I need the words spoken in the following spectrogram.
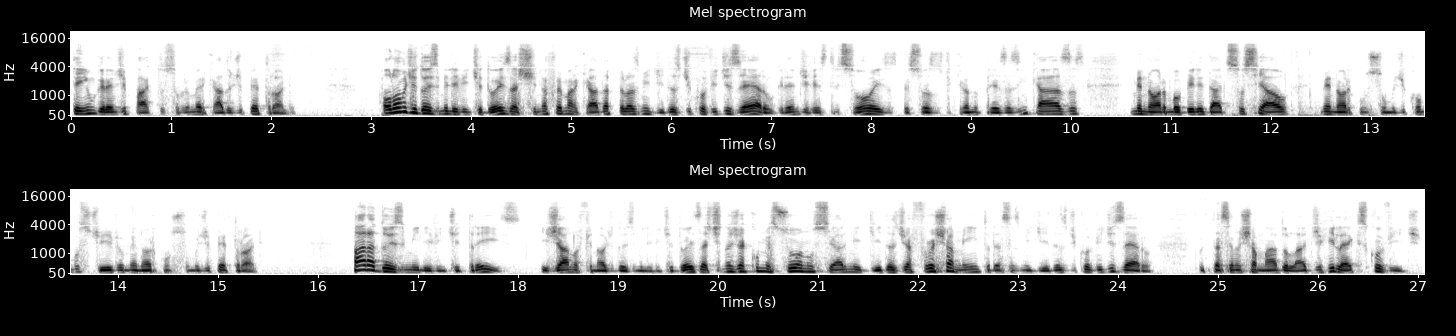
tem um grande impacto sobre o mercado de petróleo. Ao longo de 2022, a China foi marcada pelas medidas de Covid-0, grandes restrições, as pessoas ficando presas em casas, menor mobilidade social, menor consumo de combustível, menor consumo de petróleo. Para 2023, e já no final de 2022, a China já começou a anunciar medidas de afrouxamento dessas medidas de Covid-0, o que está sendo chamado lá de Relax Covid.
